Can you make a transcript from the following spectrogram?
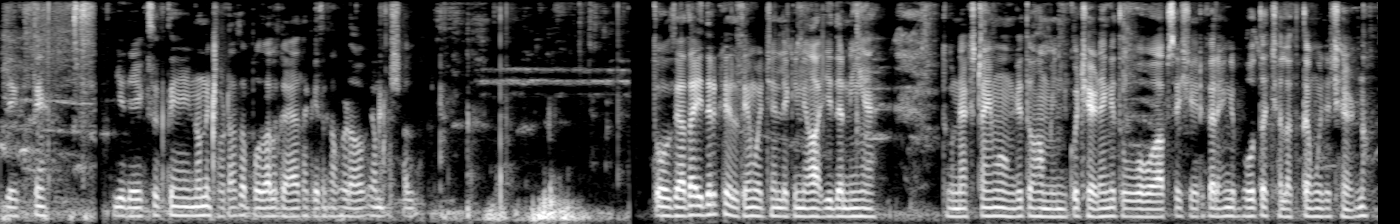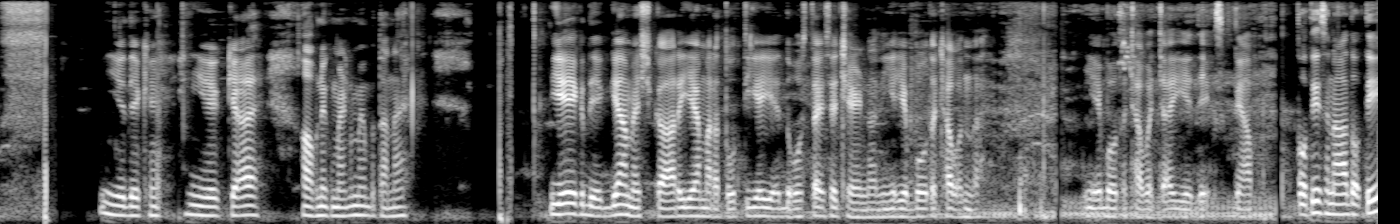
देखते हैं। ये देख सकते हैं, इन्होंने छोटा सा पौधा लगाया था, कितना बड़ा हो गया, माशाल्लाह। तो ज़्यादा इधर खेलते हैं बच्चे, लेकिन आज इधर नहीं है। तो नेक्स्ट टाइम होंगे तो हम इनको छेड़ेंगे तो वो आपसे शेयर करेंगे। बहुत अच्छा लगता है मुझे छेड़ना। ये देखें, ये क्या है? आपने कमेंट में बताना है। ये एक देख गया हमें शिकार ये हमारा तोती है ये दोस्त है इसे छेड़ना नहीं है ये बहुत अच्छा बंदा है। ये बहुत अच्छा बच्चा है ये देख सकते हैं आप। तोती सुना तोती।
